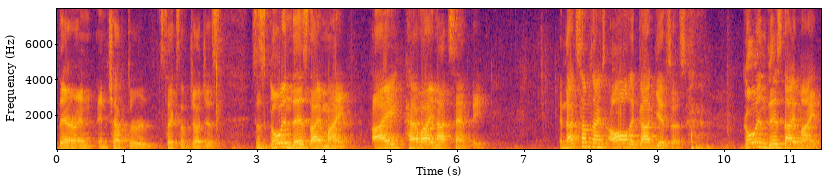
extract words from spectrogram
there in, in chapter 6 of Judges, it says, Go in this thy might. I have I not sent thee. And that's sometimes all that God gives us. Go in this thy might.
